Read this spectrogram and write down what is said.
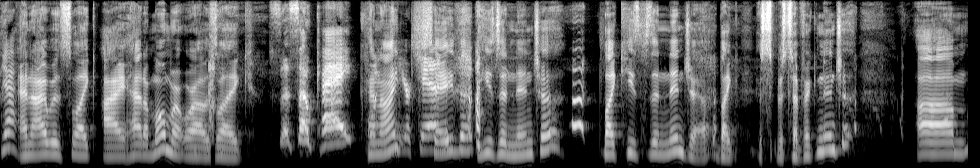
Yeah. And I was like, I had a moment where I was like, Is this okay? "Can Point I say that he's a ninja? like he's the ninja, like a specific ninja?" Um,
